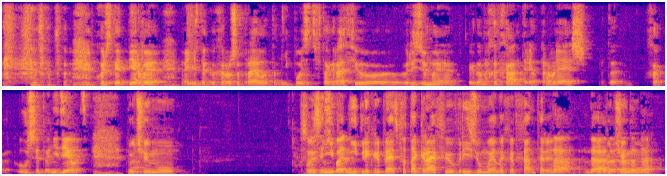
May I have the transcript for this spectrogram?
хочешь сказать, первое, есть такое хорошее правило, там, не постить фотографию в резюме, когда на HeadHunter отправляешь. Это лучше этого не делать. Почему? В смысле, не, не прикреплять фотографию в резюме на HeadHunter? Да, да, да, да, да, да.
